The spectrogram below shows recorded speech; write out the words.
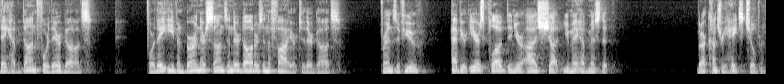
they have done for their gods. For they even burn their sons and their daughters in the fire to their gods. Friends, if you have your ears plugged and your eyes shut, you may have missed it. But our country hates children.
